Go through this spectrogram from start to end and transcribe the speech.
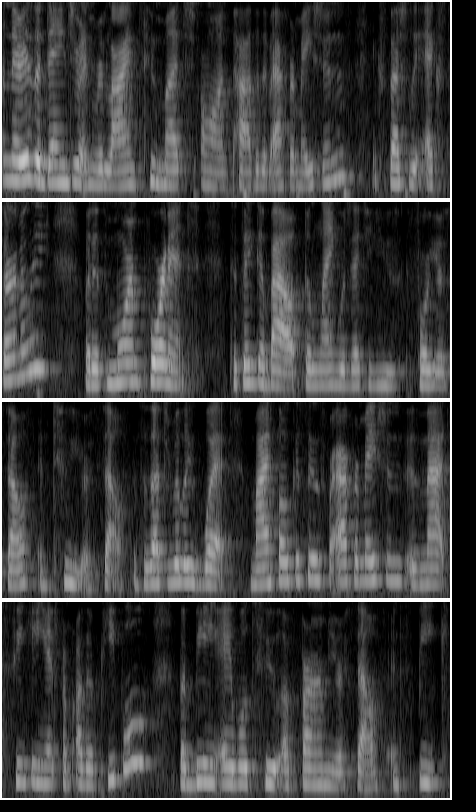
And there is a danger in relying too much on positive affirmations, especially externally, but it's more important to think about the language that you use for yourself and to yourself. And so that's really what my focus is for affirmations is not seeking it from other people, but being able to affirm yourself and speak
